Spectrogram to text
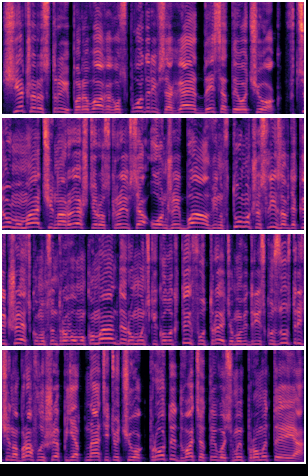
Ще через три перевага господарів сягає 10 очок. В цьому матчі нарешті розкрився Онджей Балвін, в тому числі завдяки чеському центровому команди. Румунський колектив у третьому відрізку зустрічі набрав лише 15 очок проти 28 Прометея.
